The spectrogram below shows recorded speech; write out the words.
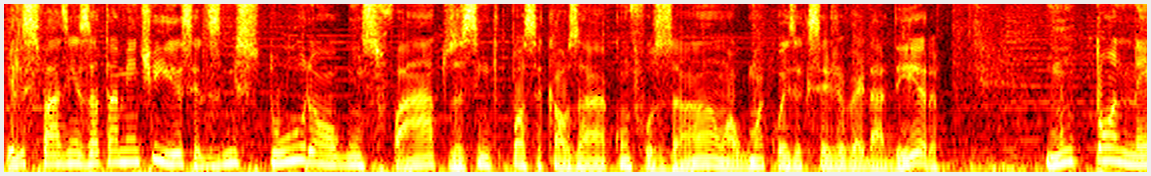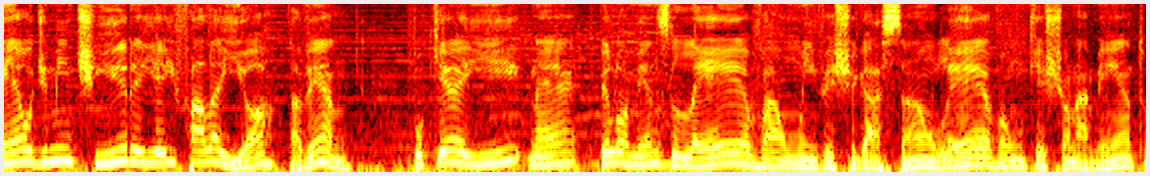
eles fazem exatamente isso, eles misturam alguns fatos assim que possa causar confusão, alguma coisa que seja verdadeira, num tonel de mentira e aí fala aí, ó, tá vendo? Porque aí, né, pelo menos leva a uma investigação, leva a um questionamento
